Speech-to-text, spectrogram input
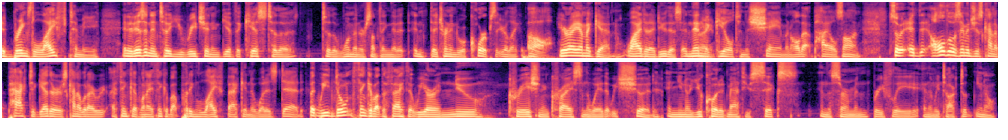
it brings life to me. And it isn't until you reach in and give the kiss to the to the woman or something that it and they turn into a corpse that you're like, oh, here I am again. Why did I do this? And then right. the guilt and the shame and all that piles on. So it, all those images kind of packed together is kind of what I, re, I think of when I think about putting life back into what is dead. But we don't think about the fact that we are a new creation in Christ in the way that we should. And you know, you quoted Matthew six in the sermon briefly, and then we talked to you know,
